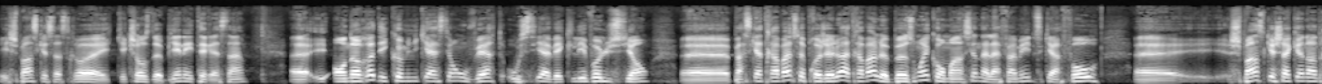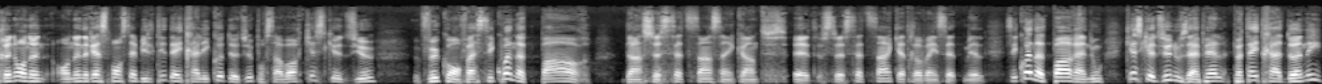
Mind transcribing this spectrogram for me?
et je pense que ce sera euh, quelque chose de bien intéressant. Euh, on aura des communications ouvertes aussi avec l'évolution, euh, parce qu'à travers ce projet-là, à travers le besoin qu'on mentionne à la famille du Carrefour, euh, je pense que chacun d'entre nous, on a, une, responsabilité d'être à l'écoute de Dieu pour savoir qu'est-ce que Dieu veut qu'on fasse. C'est quoi notre part dans ce, 750, ce 787 000? C'est quoi notre part à nous? Qu'est-ce que Dieu nous appelle? Peut-être à donner,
